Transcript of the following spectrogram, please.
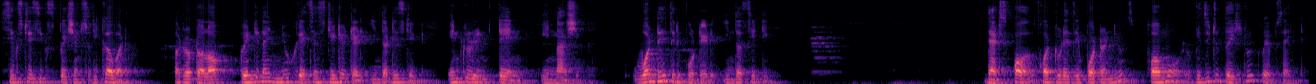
66 patients recovered a total of 29 new cases detected in the district, including 10 in Nashik. One death reported in the city. That's all for today's important news. For more, visit the Deshdoot website.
